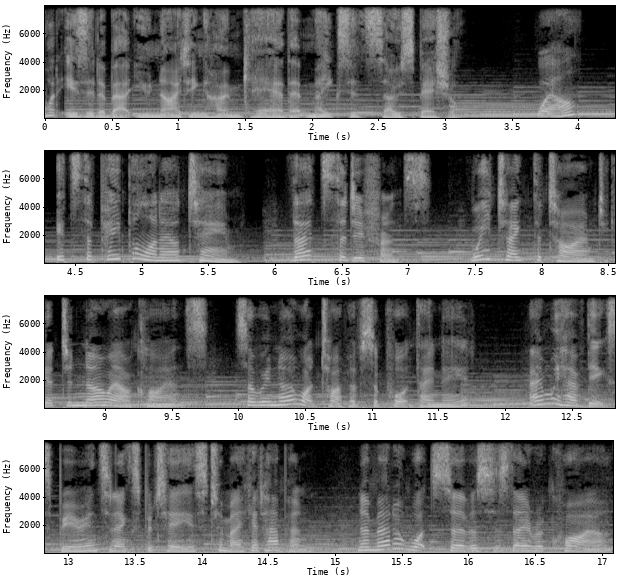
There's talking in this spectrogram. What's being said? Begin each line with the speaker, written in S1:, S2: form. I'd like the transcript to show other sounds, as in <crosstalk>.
S1: What is it about Uniting Home Care that makes it so special?
S2: Well, it's the people on our team. That's the difference. We take the time to get to know our clients so we know what type of support they need and we have the experience and expertise to make it happen. No matter what services they require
